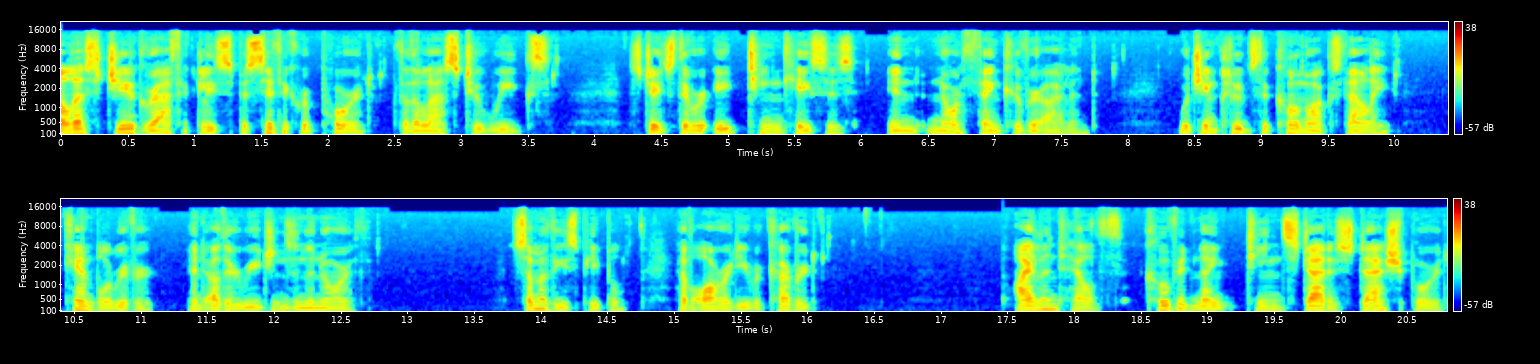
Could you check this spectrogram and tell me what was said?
A less geographically specific report for the last two weeks states there were 18 cases in North Vancouver Island, which includes the Comox Valley, Campbell River, and other regions in the north. Some of these people have already recovered. Island Health's COVID 19 status dashboard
